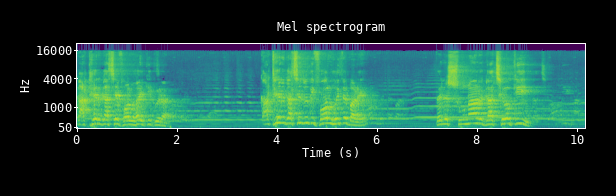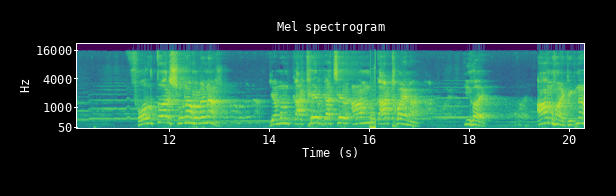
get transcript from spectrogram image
কাঠের গাছে ফল হয় কি করে? কাঠের গাছে যদি ফল হইতে পারে তাহলে সোনার গাছেও কি ফল তো আর সোনা হবে না। যেমন কাঠের গাছের আম কাঠ হয় না। কি হয়? আম হয়, ঠিক না?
